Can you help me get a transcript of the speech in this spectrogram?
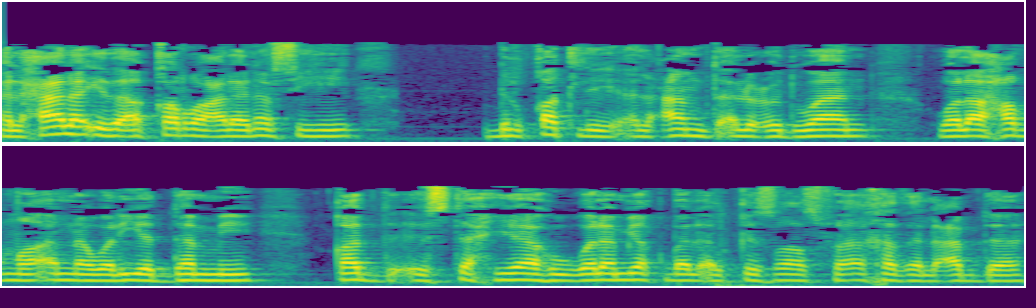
الحالة إذا أقر على نفسه بالقتل العمد العدوان ولاحظنا أن ولي الدم قد استحياه ولم يقبل القصاص فأخذ العبد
